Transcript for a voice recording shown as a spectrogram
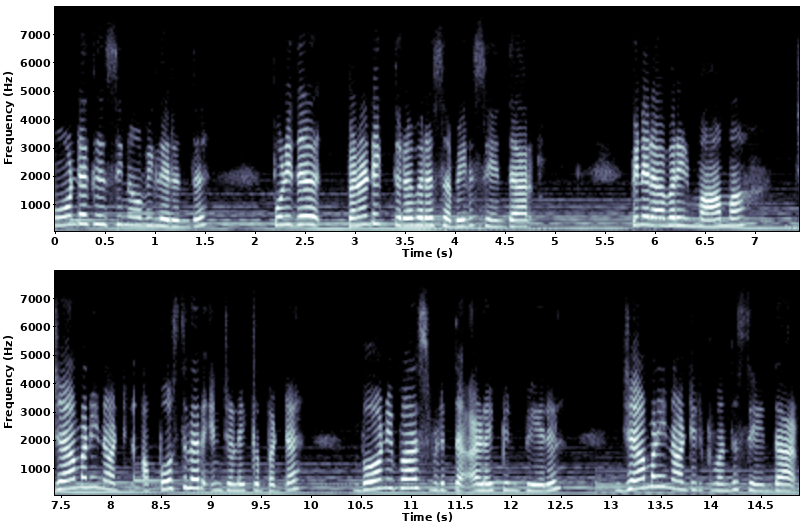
மோண்டகசினோவிலிருந்து புனித பெனடிக் துறவர சபையில் சேர்ந்தார். பின்னர் அவரின் மாமா ஜெர்மனி நாட்டின் அப்போஸ்தலர் என்றழைக்கப்பட்ட போனிபாஸ் விடுத்த அழைப்பின் பேரில் ஜெர்மனி நாட்டிற்கு வந்து சேர்ந்தார்.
